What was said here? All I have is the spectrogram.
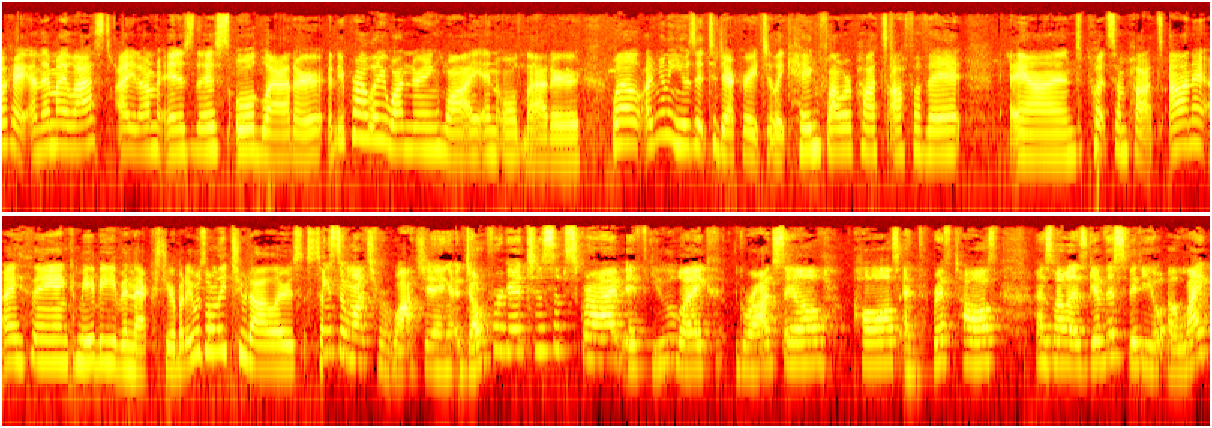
Okay, and then my last item is this old ladder, and you're probably wondering why an old ladder. Well, I'm going to use it to decorate, to like hang flower pots off of it, and put some pots on it, I think. Maybe even next year, but it was only $2. So Thanks so much for watching. Don't forget to subscribe if you like garage sale hauls and thrift hauls, as well as give this video a like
